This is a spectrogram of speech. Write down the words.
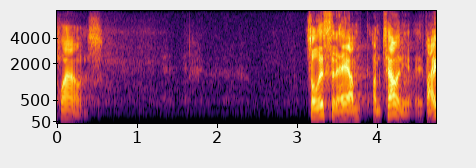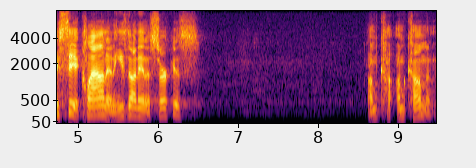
clowns. So listen, hey, I'm, I'm telling you, if I see a clown and he's not in a circus, I'm, I'm coming.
